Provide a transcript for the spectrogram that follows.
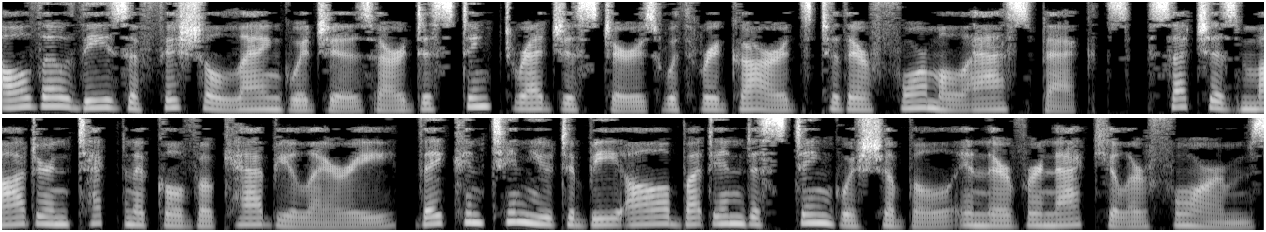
Although these official languages are distinct registers with regards to their formal aspects, such as modern technical vocabulary, they continue to be all but indistinguishable in their vernacular forms.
